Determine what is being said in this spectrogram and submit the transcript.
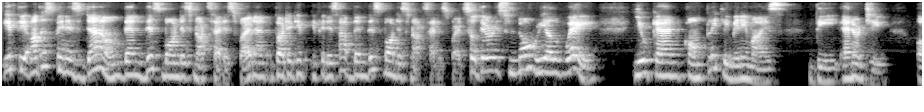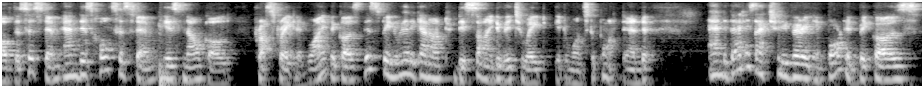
if the other spin is down, then this bond is not satisfied. And but if, if it is up, then this bond is not satisfied. So there is no real way you can completely minimize the energy of the system. And this whole system is now called frustrated. Why? Because this spin really cannot decide which way it wants to point. And, and that is actually very important because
